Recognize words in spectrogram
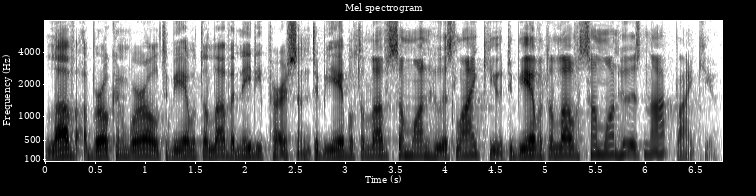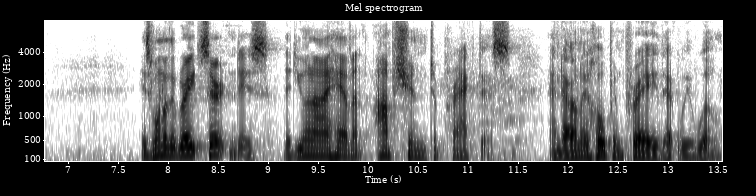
love a broken world, to be able to love a needy person, to be able to love someone who is like you, to be able to love someone who is not like you, is one of the great certainties that you and I have an option to practice. And I only hope and pray that we will.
